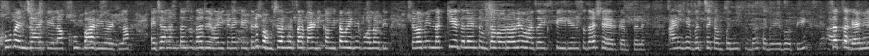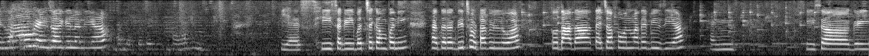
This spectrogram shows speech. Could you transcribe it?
खूप एन्जॉय केला खूप भारी वाटला. याच्यानंतर सुद्धा जेव्हा इकडे काहीतरी फंक्शन असतात आणि कविता बहिणी बोलवतील तेव्हा मी नक्की येतले आणि तुमच्याबरोबर हे माझा एक्सपिरियन्स सुद्धा शेअर करतले. आणि हे बच्चे कंपनी सुद्धा सगळी होती. सर सगळ्यांनी सुद्धा खूप एन्जॉय केलं निया. येस ही सगळी बच्चे कंपनी ह्या तर अगदी छोटा पिल्लू आहे तो दादा त्याच्या फोनमध्ये बिझी आहे. अँड ही सगळी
